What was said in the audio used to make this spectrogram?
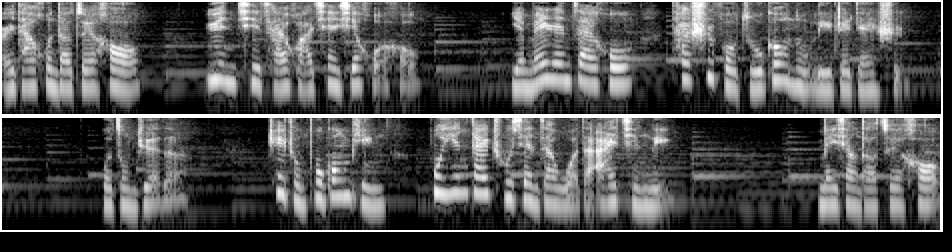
而他混到最后，运气才华欠些火候，也没人在乎他是否足够努力这件事。我总觉得，这种不公平不应该出现在我的爱情里，没想到最后，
